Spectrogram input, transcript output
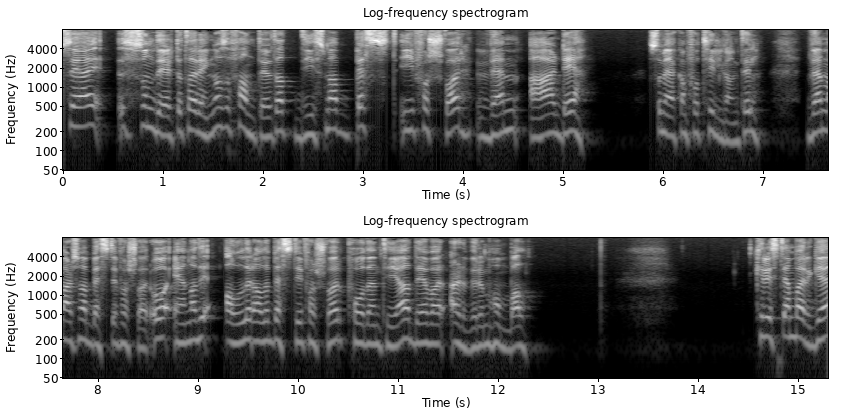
Så jeg sonderte terrenget og så fant jeg ut at de som er best i forsvar, hvem er det? som jeg kan få tilgang til. Hvem er det som er best i forsvar? Og en av de aller aller beste i forsvar på den tida, det var Elverum håndball. Christian Berge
